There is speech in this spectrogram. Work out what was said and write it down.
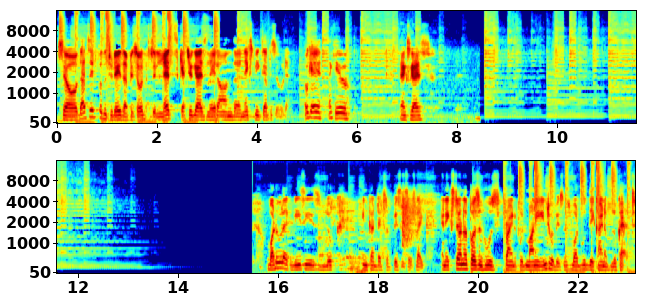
So that's it for the today's episode. So let's catch you guys later on the next week's episode. Okay, thank you. Thanks, guys. what do like VCs look in context of businesses? Like an external person who's trying to put money into a business, what would they kind of look at?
